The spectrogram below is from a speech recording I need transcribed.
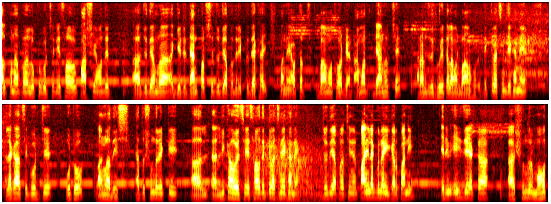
আলপনা আপনারা লক্ষ্য করছেন। এছাড়াও পার্শ্বে আমাদের যদি আমরা গেটের ডান পার্শ্বে যদি আপনাদের একটু দেখাই মানে অর্থাৎ বাম অথবা ড্যান আমার ড্যান হচ্ছে আর আমি যদি ঘুরি তাহলে আমার বাম হবে। দেখতে পাচ্ছেন যেখানে লেখা আছে, গর্জে ওঠো বাংলাদেশ। এত সুন্দর একটি লেখা হয়েছে। এছাড়াও দেখতে পাচ্ছেন এখানে, যদি আপনার চিনেন, পানি লাগবে নাকি কারও পানি? এর, এই যে একটা সুন্দর মহৎ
